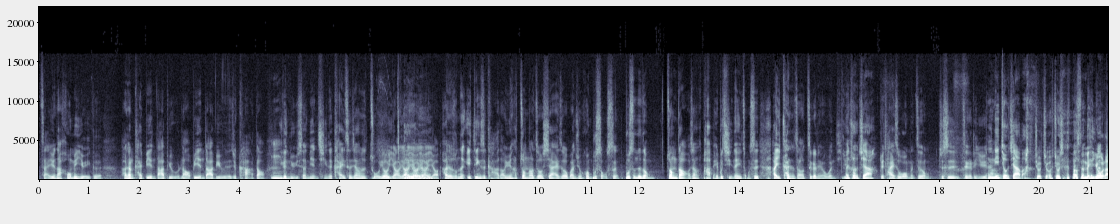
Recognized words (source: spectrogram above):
灾，因为他后面有一个好像开 B N W 老 B N W 的就卡到。嗯，一个女生年轻，就开车这样子左右摇摇摇摇摇，他就说那一定是卡到，因为他撞到之后下来之后完全魂不守舍，不是那种撞到好像怕赔不起那一种，是他一看就知道这个人有问题。酒驾，对他也是我们这种就是这个领域，那你酒驾吧？酒酒酒驾倒是没有啦，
